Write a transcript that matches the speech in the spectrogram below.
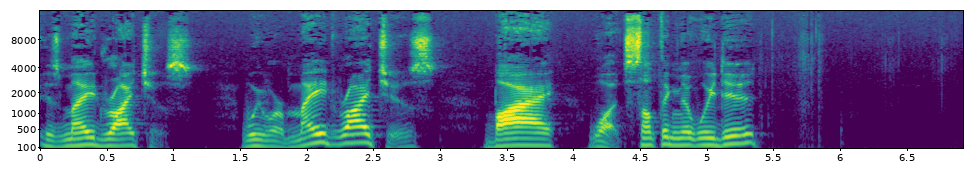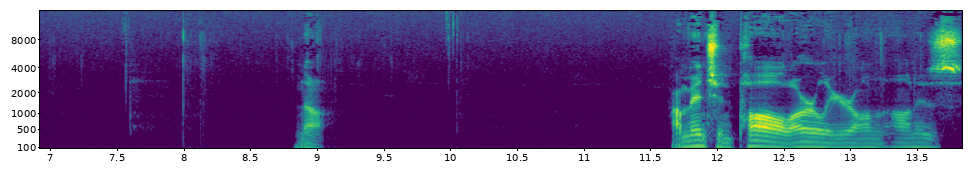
is made righteous. We were made righteous by what? Something that we did? No. I mentioned Paul earlier on, on his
